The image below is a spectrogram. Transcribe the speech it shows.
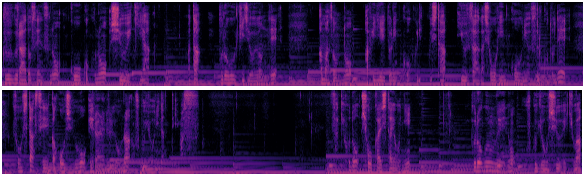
Google AdSense の広告の収益やまたブログ記事を読んで Amazon のアフィリエイトリンクをクリックしたユーザーが商品購入することでそうした成果報酬を得られるような副業になっています。先ほど紹介したようにブログ運営の副業収益は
